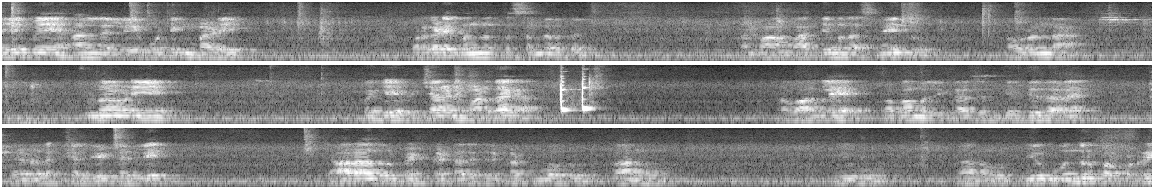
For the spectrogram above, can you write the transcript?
ಐ ಎಂ ಎ ಹಾಲ್ನಲ್ಲಿ ವೋಟಿಂಗ್ ಮಾಡಿ ಹೊರಗಡೆ ಬಂದಂಥ ಸಂದರ್ಭದಲ್ಲಿ ನಮ್ಮ ಮಾಧ್ಯಮದ ಸ್ನೇಹಿತರು ಅವರನ್ನು ಚುನಾವಣೆ ಬಗ್ಗೆ ವಿಚಾರಣೆ ಮಾಡಿದಾಗ ನಾವಾಗಲೇ ಪ್ರಭಾ ಮಲ್ಲಿಕಾರ್ಜುನ್ ಗೆದ್ದಿದ್ದಾರೆ. ಎರಡು ಲಕ್ಷ ಲೀಡ್ನಲ್ಲಿ ಯಾರಾದರೂ ಬೆಟ್ ಕಟ್ಟೋದಿದ್ರೆ ಕಟ್ಬೋದು. ನಾನು ನೀವು ನಾನು, ನೀವು ಒಂದು ರೂಪಾಯಿ ಕೊಡ್ರಿ,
